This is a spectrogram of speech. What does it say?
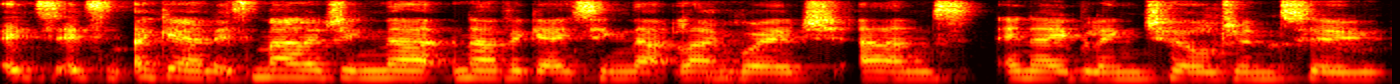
it's it's again it's managing that, navigating that mm. language, and enabling children to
